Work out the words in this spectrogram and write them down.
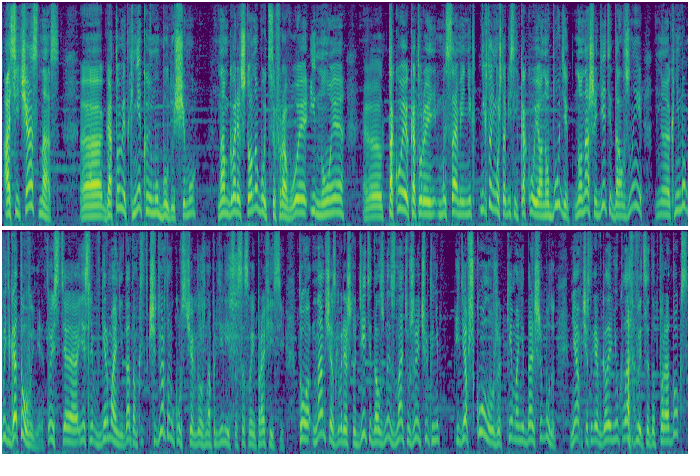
А сейчас нас э, готовят к некоему будущему, нам говорят, что оно будет цифровое, иное, э, такое, которое мы сами, ник, никто не может объяснить, какое оно будет, но наши дети должны э, к нему быть готовыми. То есть, э, если в Германии, да, там к, к четвертому курсу человек должен определиться со своей профессией, то нам сейчас говорят, что дети должны знать уже чуть ли не идя в школу уже, кем они дальше будут. Мне, честно говоря, в голове не укладывается этот парадокс.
